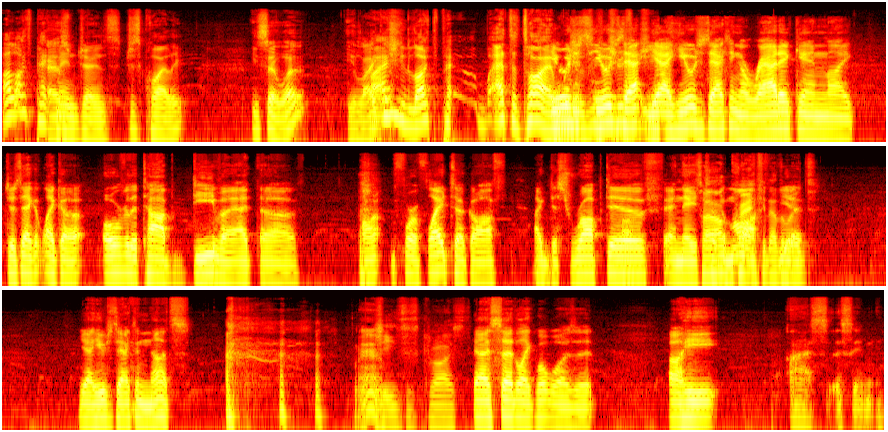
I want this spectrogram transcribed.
I liked Pac-Man Jones just quietly. You said what? You liked I him? actually liked Pa- at the time. he was when just he was Truth just act, yeah he was just acting erratic and like just act like a over the top diva at the on, before a flight took off like disruptive and they So took on him crack, off in other yeah. words. yeah he was just acting nuts Man. Jesus Christ. yeah I said like what was it uh he uh, s- see me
